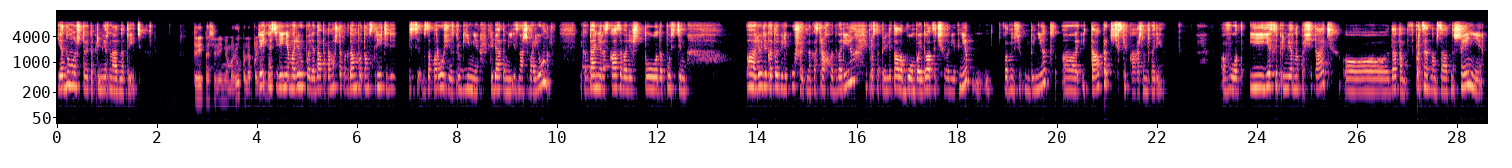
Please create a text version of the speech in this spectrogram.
Я думаю, что это примерно одна треть. Треть населения Мариуполя погибло? Треть населения Мариуполя, да, потому что когда мы потом встретились в Запорожье с другими ребятами из нашего района, и когда они рассказывали, что, допустим, а, люди готовили кушать на кострах во дворе, и просто прилетала бомба, и 20 человек нет, в одну секунду нет, а, и так практически в каждом дворе. Вот. И если примерно посчитать, а, да, там в процентном соотношении,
